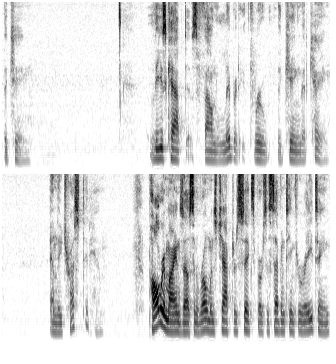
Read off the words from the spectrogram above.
the king. These captives found liberty through the king that came, and they trusted him. Paul reminds us in Romans chapter 6, verses 17 through 18,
